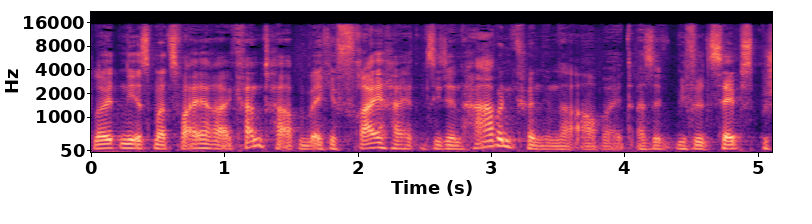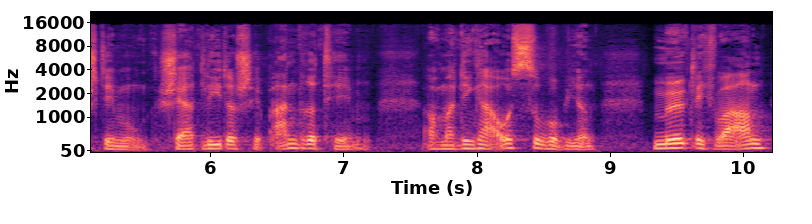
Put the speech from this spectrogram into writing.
Leuten, die erst mal zwei Jahre erkannt haben, welche Freiheiten sie denn haben können in der Arbeit, also wie viel Selbstbestimmung, Shared Leadership, andere Themen, auch mal Dinge auszuprobieren, möglich waren,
